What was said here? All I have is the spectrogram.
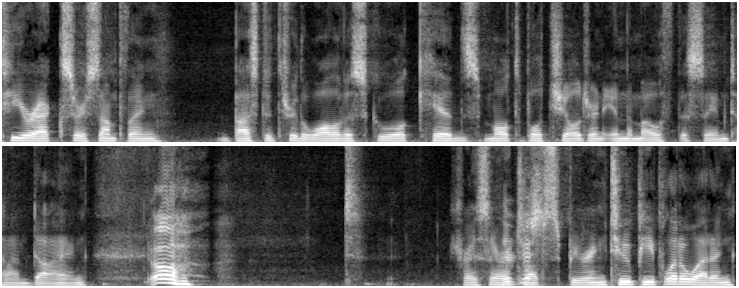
T Rex or something, busted through the wall of a school. Kids, multiple children in the mouth at the same time dying. Oh, Triceratops just- spearing two people at a wedding.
